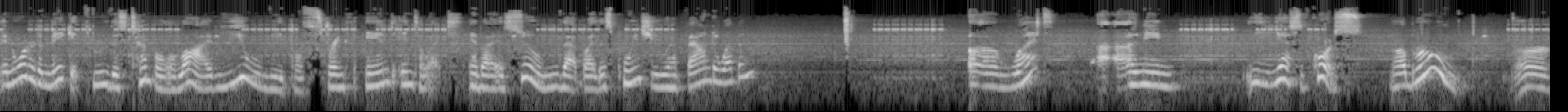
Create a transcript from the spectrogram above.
In order to make it through this temple alive, you will need both strength and intellect. And I assume that by this point you have found a weapon? Uh, what? I, I mean, yes, of course. A broom. Or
